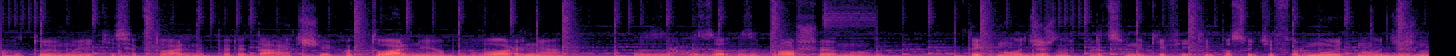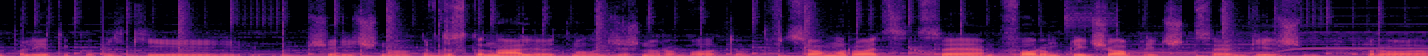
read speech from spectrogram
готуємо якісь актуальні передачі, актуальні обговорення. Запрошуємо тих молодіжних працівників, які по суті формують молодіжну політику, які щорічно вдосконалюють молодіжну роботу. В цьому році це форум пліч-опліч. Це більш про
